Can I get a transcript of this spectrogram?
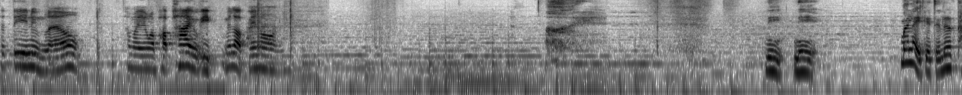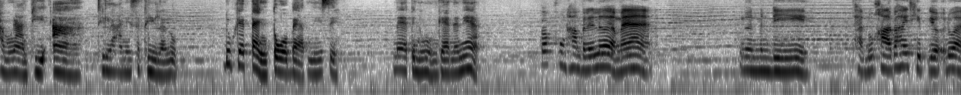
จะตีหนึ่งแล้ว ทำไมยังมาพับผ้าอยู่อีก ไม่หลับไม่นอน นี่นี่เมื่อไหร่แกจะเลิกทำงาน PR ที่ร้านนี้สักทีแล้วลูก ดูแกแต่งตัวแบบนี้สิ แม่เป็นห่วงแกนะเนี่ย ก็คงทำไปเรื่อยๆอะแม่ เงินมันดี แถมลูกค้าก็ให้ทิปเยอะด้วย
